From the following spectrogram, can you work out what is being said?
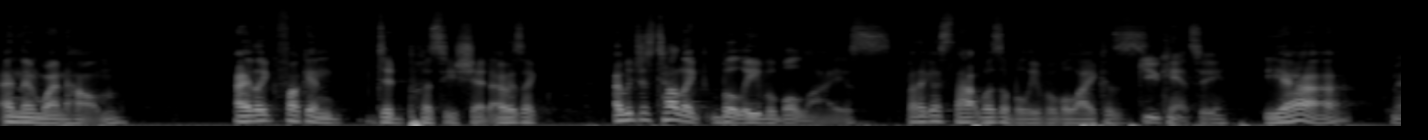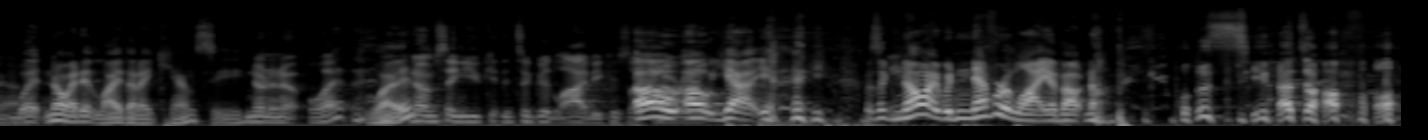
and then went home. I like fucking did pussy shit. I was like, I would just tell like believable lies. But I guess that was a believable lie because You can't see. yeah. Yeah. What? No, I didn't lie that I can't see. No, no, no. What? What? no, I'm saying you. Can, it's a good lie because. Like, Oh, oh you- yeah, yeah. I was like, no, I would never lie about not being able to see. That's awful.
